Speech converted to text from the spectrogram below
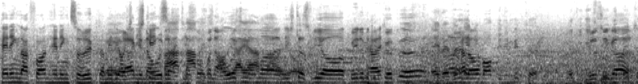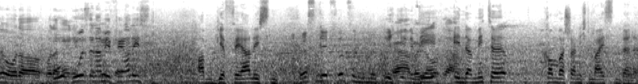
Henning nach vorn, Henning zurück, damit ja, ihr euch ja, nicht genau, gegenseitig... Das ist so von außen ja, ja, nochmal, nicht, dass wir beide mit ja. den Köpfen... Ey, wer will denn überhaupt in die Mitte? Die ist in die Mitte oder... oder wo, wo ist denn am gefährlichsten? Am gefährlichsten. Am besten geht 14 Minuten. Ja, in, in der Mitte kommen wahrscheinlich die meisten Bälle.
